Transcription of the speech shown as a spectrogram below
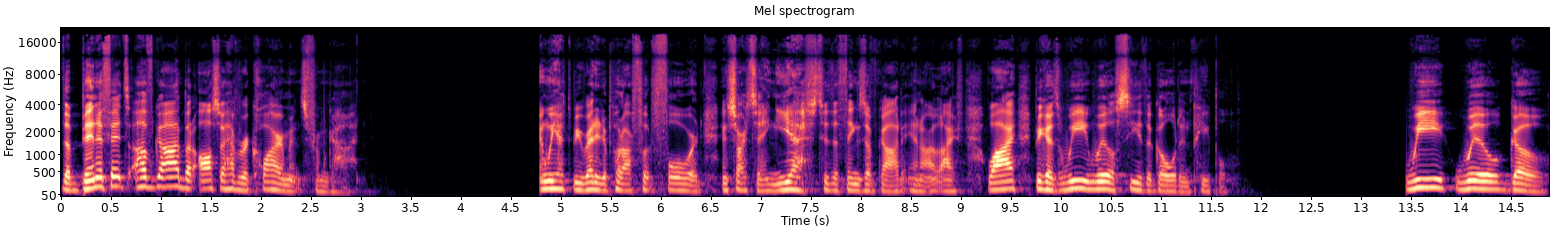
the benefits of God, but also have requirements from God. And we have to be ready to put our foot forward and start saying yes to the things of God in our life. Why? Because we will see the golden people. We will go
